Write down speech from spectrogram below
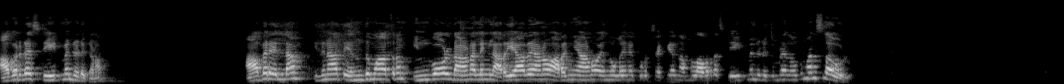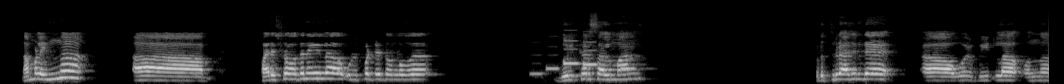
അവരുടെ സ്റ്റേറ്റ്മെന്റ് എടുക്കണം. അവരെല്ലാം ഇതിനകത്ത് എന്തുമാത്രം ഇൻവോൾവ് ആണ് അല്ലെങ്കിൽ അറിയാതെയാണോ അറിഞ്ഞാണോ എന്നുള്ളതിനെ കുറിച്ചൊക്കെ നമ്മൾ അവരുടെ സ്റ്റേറ്റ്മെന്റ് എടുക്കുമ്പോഴേ നമുക്ക് മനസ്സിലാവുള്ളൂ. നമ്മൾ ഇന്ന് പരിശോധനയിൽ ഉൾപ്പെട്ടിട്ടുള്ളത് ദുൽഖർ സൽമാൻ പൃഥ്വിരാജിന്റെ വീട്ടിൽ വീട്ടിൽ ഒന്ന്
